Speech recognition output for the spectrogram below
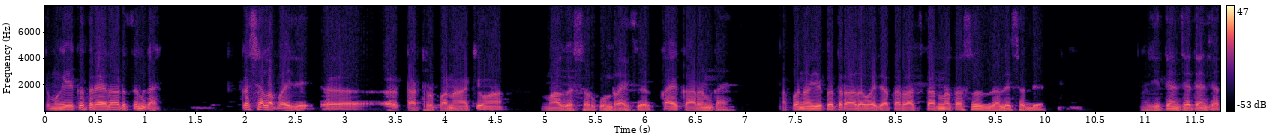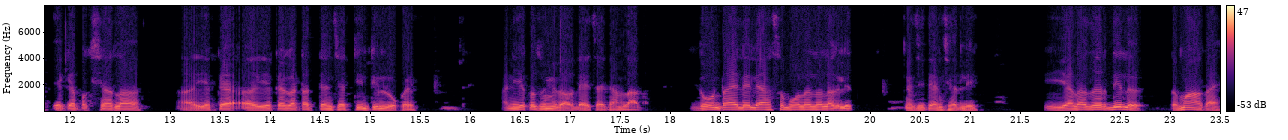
तर मग एकत्र यायला अडचण काय? कशाला पाहिजे अं, ताठरपणा किंवा माग सरकून राहायचं? काय कारण काय? आपण एकत्र आलं पाहिजे. आता राजकारणात असं झालंय सध्या. म्हणजे त्यांच्या त्यांच्यात. एका पक्षाला एका एका गटात त्यांच्या तीन तीन लोक आहेत. आणि एकच उमेदवार द्यायचा आहे त्यांना आता. दोन राहिलेले असं बोलायला लागलेत म्हणजे त्यांच्यातली. याला जर दिलं तर मग काय?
